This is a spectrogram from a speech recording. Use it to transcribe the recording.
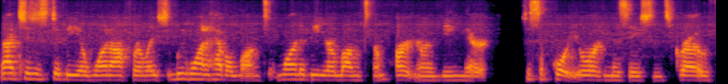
not just to be a one-off relation. We want to have a long term, want to be your long-term partner and being there to support your organization's growth,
